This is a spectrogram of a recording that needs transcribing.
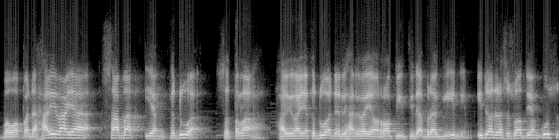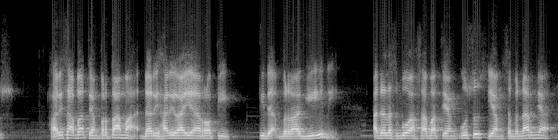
bahwa pada hari raya Sabat yang kedua setelah hari raya kedua dari hari raya roti tidak beragi ini itu adalah sesuatu yang khusus. Hari Sabat yang pertama dari hari raya roti tidak beragi ini adalah sebuah sabat yang khusus yang sebenarnya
